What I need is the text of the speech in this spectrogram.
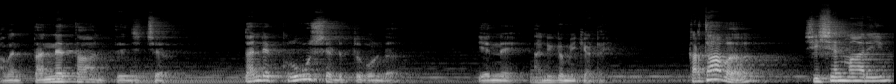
അവൻ തന്നെത്താൻ ത്യജിച്ച് തന്റെ ക്രൂശ് എടുത്തുകൊണ്ട് എന്നെ അനുഗമിക്കട്ടെ. കർത്താവ് ശിഷ്യന്മാരെയും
